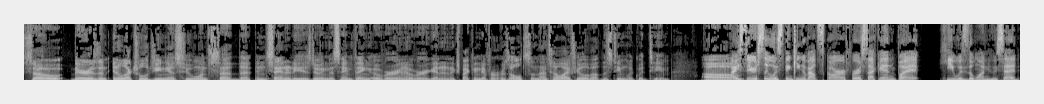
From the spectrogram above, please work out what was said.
So there is an intellectual genius who once said that insanity is doing the same thing over and over again and expecting different results, and that's how I feel about this Team Liquid team. Um, I seriously was thinking about Scar for a second, but he was the one who said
